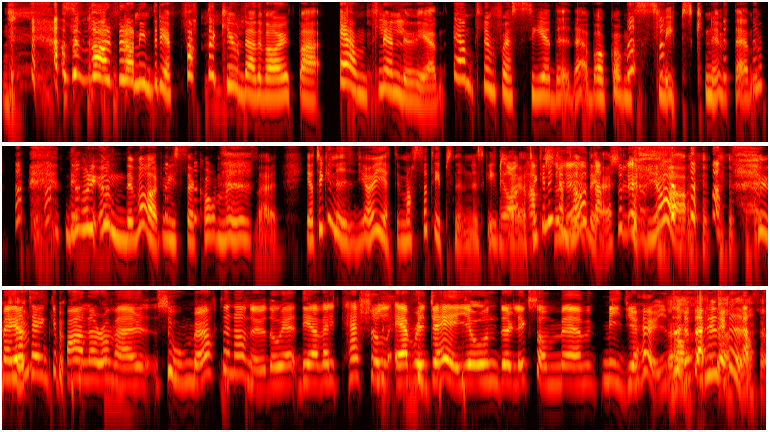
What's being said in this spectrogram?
Alltså, varför har ni inte det? Fatta kul det hade varit. Bara, äntligen Löfven, äntligen får jag se dig där bakom slipsknuten. Det vore underbart. Vissa kommer så här. Jag tycker ni, jag har gett er massa tips nu när ni ska införa. Ja, jag tycker ni kan ta det. Absolut. Ja, Men jag tänker på alla de här Zoom-mötena nu. Då är, det är väl casual every day under liksom eh, midjehöjd. Ja. Precis.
